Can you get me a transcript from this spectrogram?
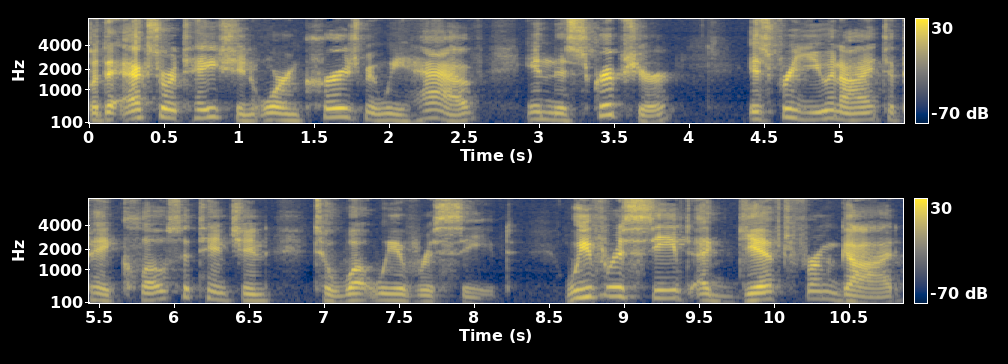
But the exhortation or encouragement we have in this scripture is for you and I to pay close attention to what we have received. We've received a gift from God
